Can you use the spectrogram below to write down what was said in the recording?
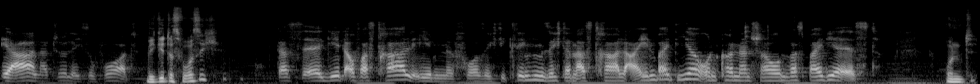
Ja, natürlich, sofort. Wie geht das vor sich? Das äh, geht auf Astralebene vor sich. Die klinken sich dann astral ein bei dir und können dann schauen, was bei dir ist. Und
